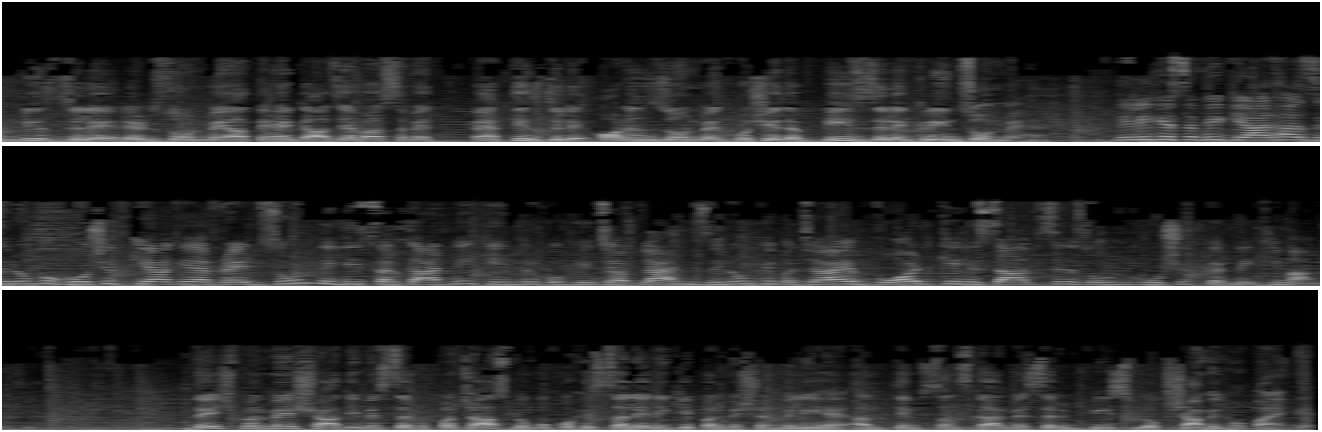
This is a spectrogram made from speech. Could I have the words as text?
19 ज़िले रेड जोन में आते हैं। गाजियाबाद समेत 35 ज़िले ऑरेंज जोन में घोषित। 20 ज़िले ग्रीन जोन में हैं। दिल्ली के सभी 11 जिलों को घोषित किया गया रेड जोन दिल्ली सरकार ने केंद्र को भेजा प्लान जिलों के बजाय वार्ड के हिसाब से जोन घोषित करने की मांग की। देश भर में शादी में सिर्फ़ 50 लोगों को हिस्सा लेने की परमिशन मिली है। अंतिम संस्कार में सिर्फ़ 20 लोग शामिल हो पाएँगे।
